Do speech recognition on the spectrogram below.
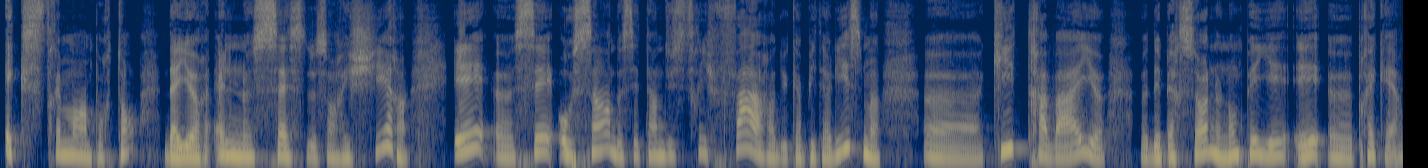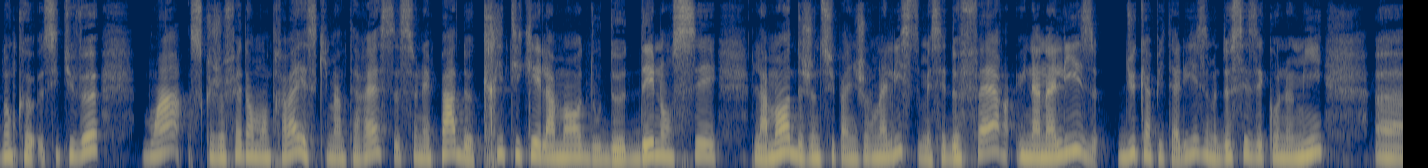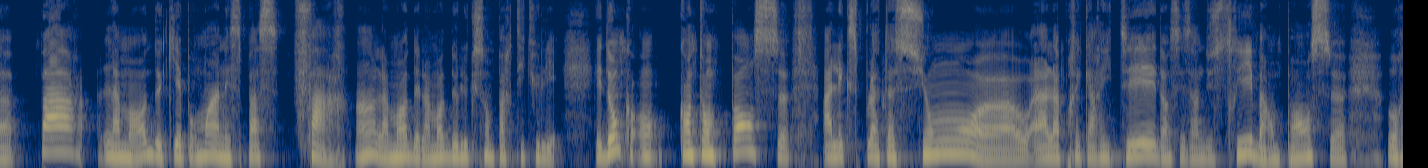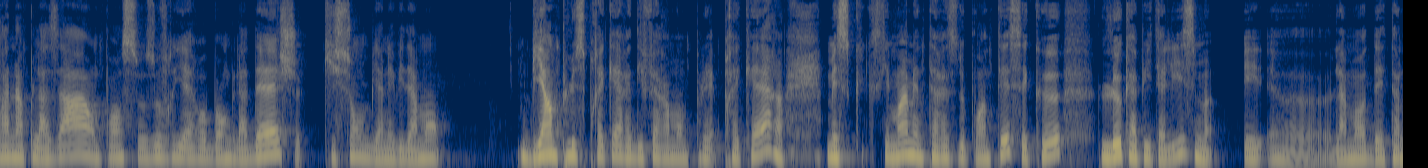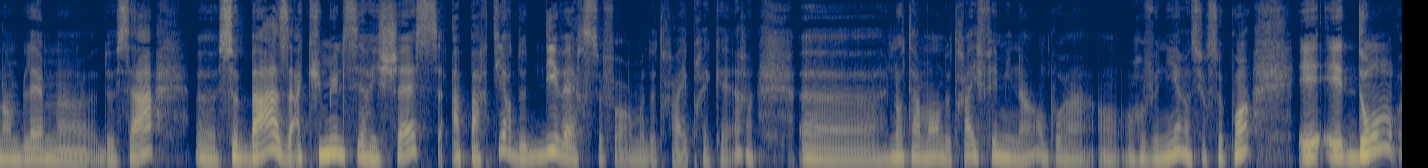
extrêmement important. D'ailleurs, elle ne cesse de s'enrichir. Et euh, c'est au sein de cette industrie phare du capitalisme euh, qui travaillent euh, des personnes non payées et précaires. Donc, si tu veux, moi, ce que je fais dans mon travail et ce qui m'intéresse, ce n'est pas de critiquer la mode ou de dénoncer la mode. Je ne suis pas une journaliste, mais c'est de faire une analyse du capitalisme, de ses économies par la mode, qui est pour moi un espace phare, hein, la mode et la mode de luxe en particulier. Et donc, quand on pense à l'exploitation, euh, à la précarité dans ces industries, ben, on pense euh, au Rana Plaza, on pense aux ouvrières au Bangladesh, qui sont bien évidemment bien plus précaires et différemment précaires. Mais ce, qui moi m'intéresse de pointer, c'est que le capitalisme et euh, la mode est un emblème de ça, euh, se base, accumule ses richesses à partir de diverses formes de travail précaire, notamment de travail féminin, on pourra en, revenir sur ce point, et, dont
